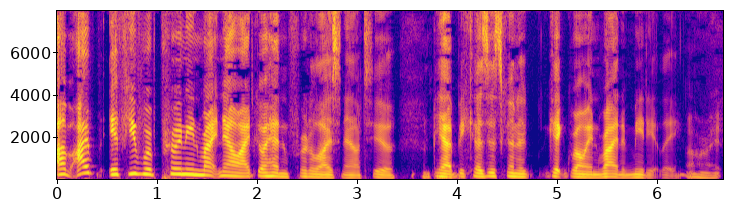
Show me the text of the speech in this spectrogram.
Um, I, if you were pruning right now, I'd go ahead and fertilize now too. Yeah, because it's going to get growing right immediately. All right.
